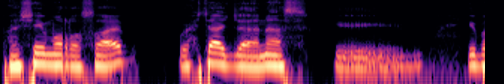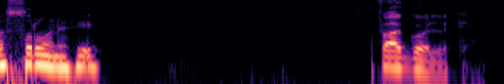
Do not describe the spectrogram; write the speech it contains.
فهالشيء مرة صعب ويحتاج لناس ي... يبصرونه فيه فأقول لك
